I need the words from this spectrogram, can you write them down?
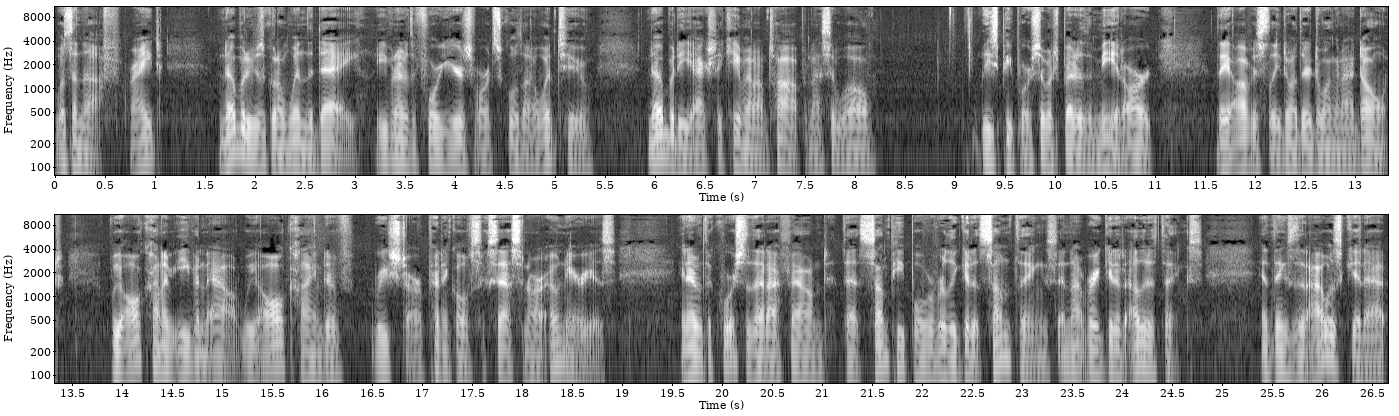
was enough, right? Nobody was going to win the day. Even over the four years of art school that I went to, nobody actually came out on top. And I said, well, these people are so much better than me at art. They obviously know what they're doing and I don't. We all kind of evened out. We all kind of reached our pinnacle of success in our own areas. And over the course of that, I found that some people were really good at some things and not very good at other things. And things that I was good at,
